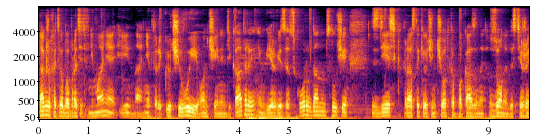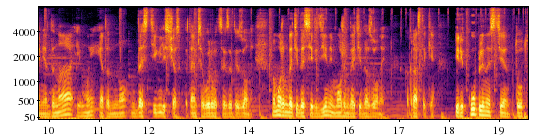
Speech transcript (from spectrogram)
Также хотел бы обратить внимание и на некоторые ключевые он-чейн индикаторы, MVRV Z-Score в данном случае, Здесь как раз таки очень четко показаны зоны достижения дна, и мы это дно достигли, сейчас пытаемся вырваться из этой зоны. Мы можем дойти до середины, можем дойти до зоны как раз таки перекупленности. Тут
